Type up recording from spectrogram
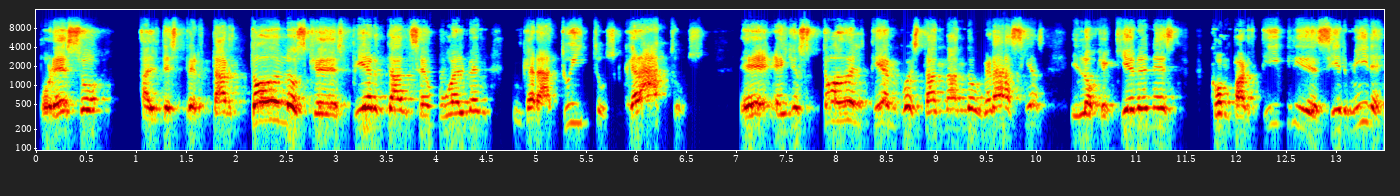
Por eso al despertar, todos los que despiertan se vuelven gratuitos, gratos. Eh, ellos todo el tiempo están dando gracias y lo que quieren es compartir y decir, mire,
